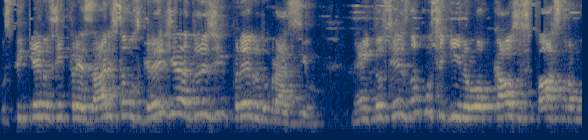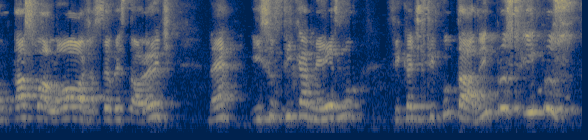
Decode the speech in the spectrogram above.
os pequenos empresários são os grandes geradores de emprego do Brasil. Né? Então, se eles não conseguirem locar os espaços para montar sua loja, seu restaurante, né? isso fica mesmo, fica dificultado. E para os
